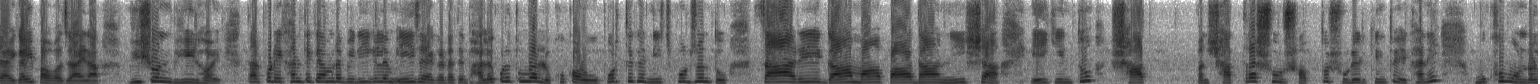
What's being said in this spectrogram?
জায়গাই পাওয়া যায় না, ভীষণ ভিড় হয়। তারপর এখান থেকে আমরা বেরিয়ে গেলাম এই জায়গাটাতে। ভালো করে তোমরা লক্ষ্য করো, উপর থেকে নিচ পর্যন্ত সা রে, গা, মা, পা, ধা নিশা এই কিন্তু সাত মানে সাতটা সুর, সপ্ত সুরের কিন্তু এখানে মুখমণ্ডল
